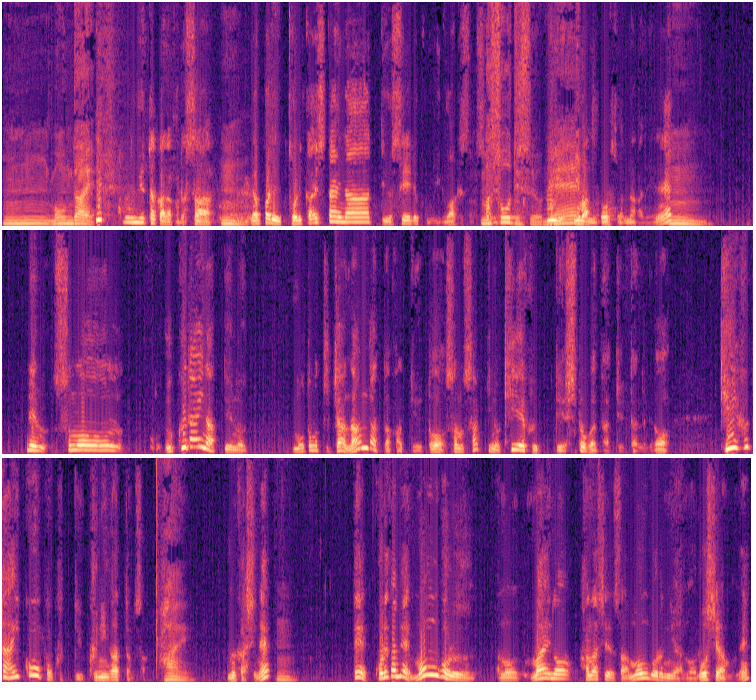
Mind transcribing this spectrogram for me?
うーん、問題。結構豊かだからさ、うん。やっぱり取り返したいなーっていう勢力もいるわけさ。まあそそうですよれね。今のロシアの中でね。うん。で、その、ウクライナっていうの、もともとじゃあ何だったかっていうと、そのさっきのキエフっていう首都がだって言ったんだけど、キエフ大公国っていう国があったのさ、はい。昔ね。うん。で、これがね、モンゴル、あの、前の話でさ、モンゴルにあの、ロシアもね、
